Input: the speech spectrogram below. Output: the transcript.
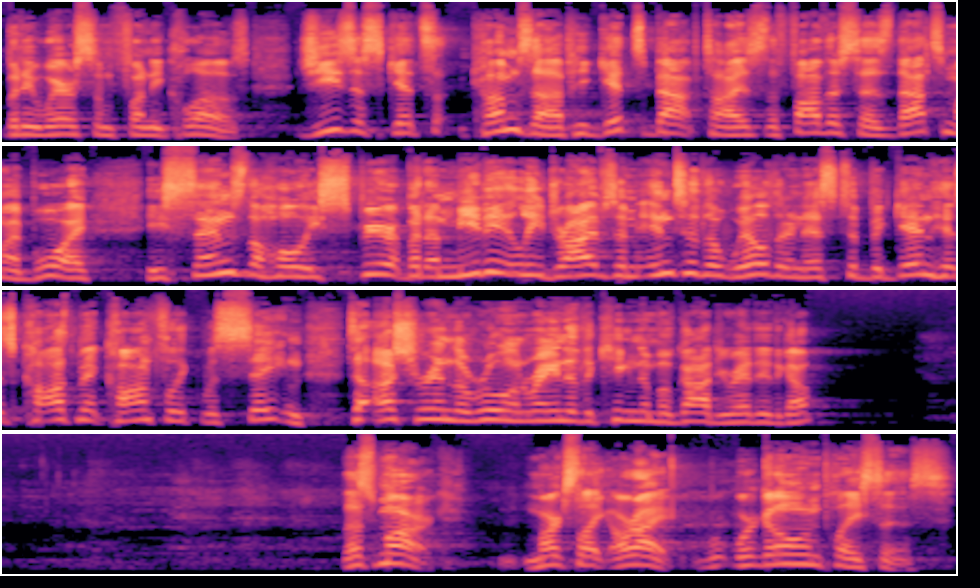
but he wears some funny clothes. Jesus gets comes up, he gets baptized. The Father says, "That's my boy." He sends the Holy Spirit, but immediately drives him into the wilderness to begin his cosmic conflict with Satan to usher in the rule and reign of the kingdom of God. You ready to go? That's Mark. Mark's like, "All right, we're going places."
